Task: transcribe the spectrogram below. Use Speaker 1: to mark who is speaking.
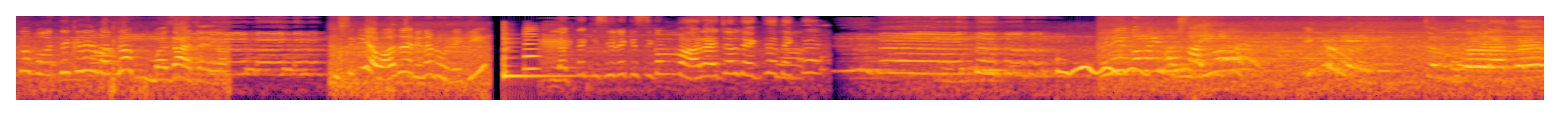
Speaker 1: को बहुत देख रहे है मतलब मज़ा आ जाएगा। किसी की आवाज़ आ रही ना रोने की? लगता है किसी ने किसी को मारा है। चल देखते हैं देखते हैं। तो हो। है? चल, मज़ा उड़ाते हैं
